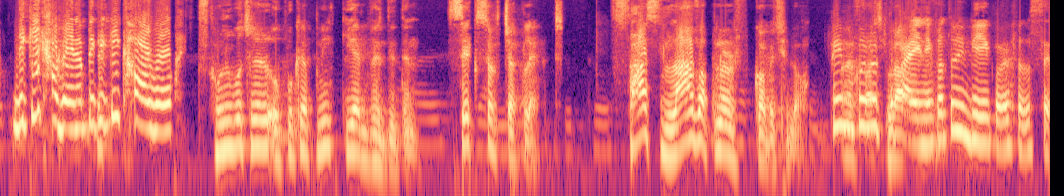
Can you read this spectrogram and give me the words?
আপনি কি খাবেন? আপনাকে কি খাওয়াবো? ষোলো বছরের অপুকে আপনি কি অ্যাডভাইস দিতেন? Sex or chocolate first love আপনার কবে ছিল? প্রেম করে first উঠতে পারিনি প্রথমে বিয়ে করে ফেলছে।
